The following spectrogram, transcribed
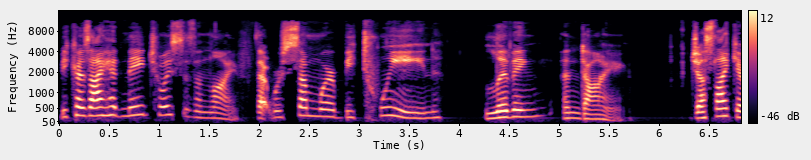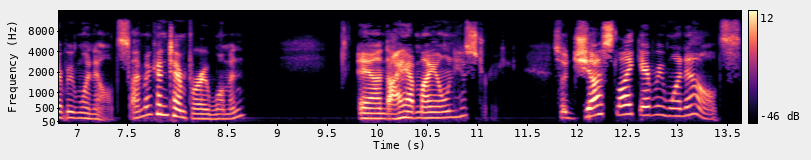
Because I had made choices in life that were somewhere between living and dying, just like everyone else. I'm a contemporary woman and I have my own history. So, just like everyone else,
